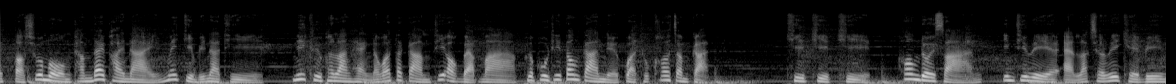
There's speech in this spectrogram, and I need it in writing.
ตรต่อชั่วโมงทำได้ภายในไม่กี่วินาที นี่คือพลังแห่งนวัตกรรมที่ออกแบบมา เพื่อผู้ที่ต้องการเหนือกว่าทุกข้อจำกัด ขีดขีดขีด ห้องโดยสาร Interior and Luxury Cabin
